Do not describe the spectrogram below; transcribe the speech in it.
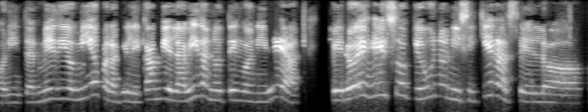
por intermedio mío para que le cambie la vida? No tengo ni idea pero es eso que uno ni siquiera se lo,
